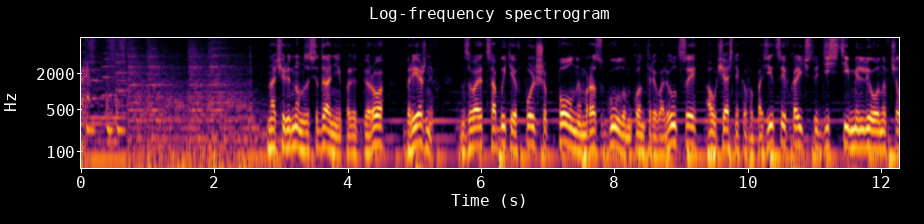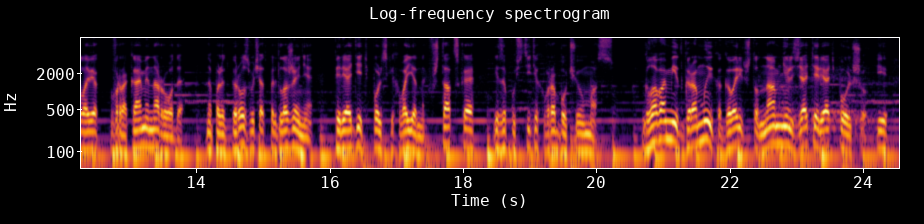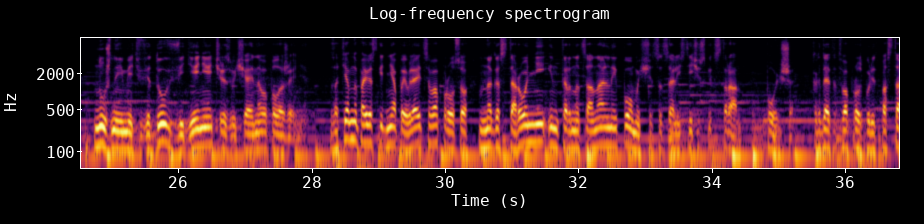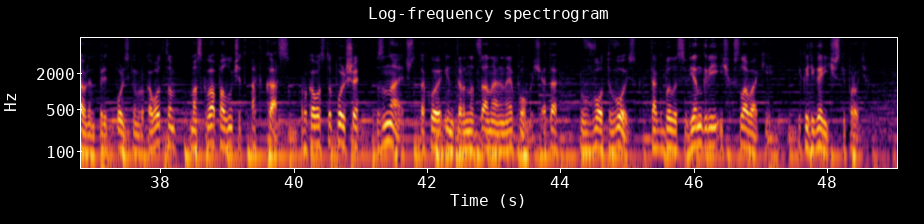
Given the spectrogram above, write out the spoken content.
На очередном заседании Политбюро Брежнев называет события в Польше полным разгулом контрреволюции, а участников оппозиции в количестве 10 миллионов человек врагами народа. На Политбюро звучат предложения переодеть польских военных в штатское и запустить их в рабочую массу. Глава МИД Громыко говорит, что нам нельзя терять Польшу и нужно иметь в виду введение чрезвычайного положения. Затем на повестке дня появляется вопрос о многосторонней интернациональной помощи социалистических стран Польше. Когда этот вопрос будет поставлен перед польским руководством, Москва получит отказ. Руководство Польши знает, что такое интернациональная помощь. Это ввод войск. Так было с Венгрией и Чехословакией. И категорически против.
